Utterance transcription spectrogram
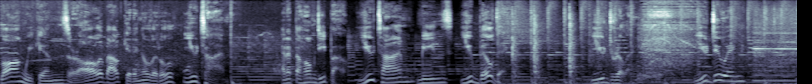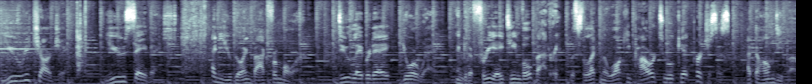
Long weekends are all about getting a little you time. And at the Home Depot, you time means you building, you drilling, you doing, you recharging, you saving, and you going back for more. Do Labor Day your way and get a free 18 volt battery with select Milwaukee Power Toolkit purchases at the Home Depot.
